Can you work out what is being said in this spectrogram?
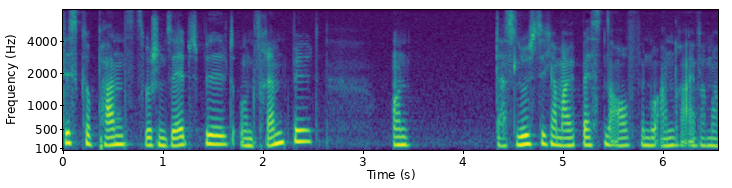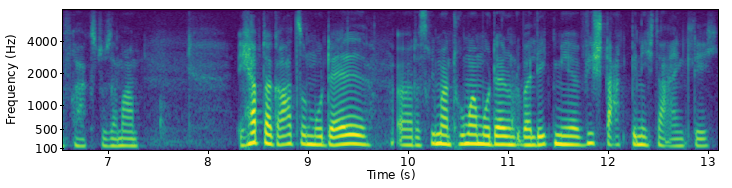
Diskrepanz zwischen Selbstbild und Fremdbild. Und das löst sich am besten auf, wenn du andere einfach mal fragst, du sag mal, ich habe da gerade so ein Modell, äh, das Riemann-Thoma-Modell und überlege mir, wie stark bin ich da eigentlich?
